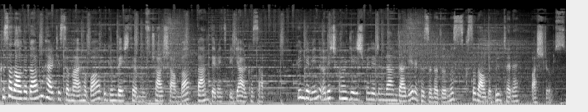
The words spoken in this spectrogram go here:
Kısa Dalga'dan herkese merhaba. Bugün 5 Temmuz Çarşamba. Ben Demet Bilge Erkasap. Gündemin öne çıkan gelişmelerinden derleyerek hazırladığımız Kısa Dalga bültene başlıyoruz.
